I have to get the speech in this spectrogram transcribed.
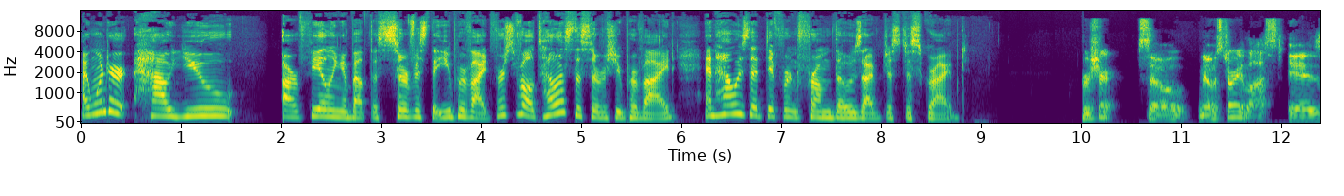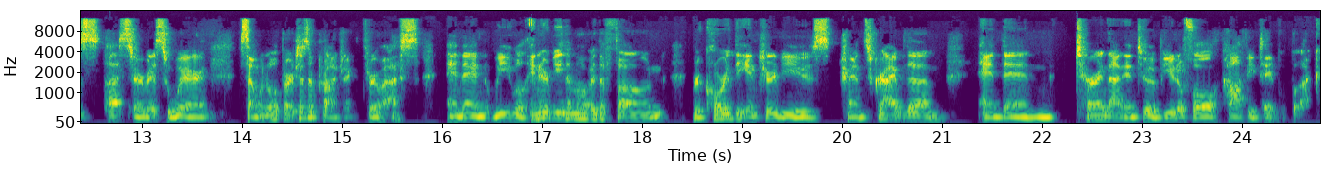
I wonder how you are feeling about the service that you provide. First of all, tell us the service you provide and how is that different from those I've just described? For sure. So, No Story Lost is a service where someone will purchase a project through us, and then we will interview them over the phone, record the interviews, transcribe them, and then turn that into a beautiful coffee table book.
